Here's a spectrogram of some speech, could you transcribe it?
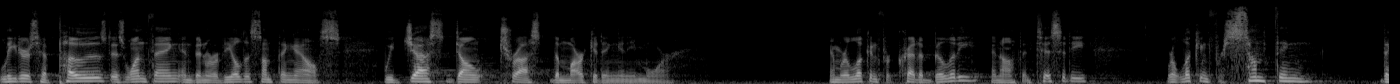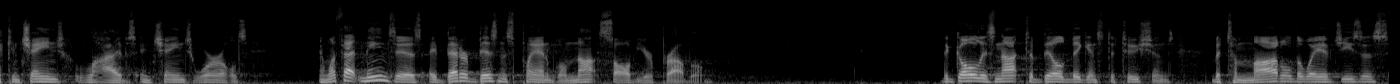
Leaders have posed as one thing and been revealed as something else. We just don't trust the marketing anymore. And we're looking for credibility and authenticity. We're looking for something that can change lives and change worlds. And what that means is a better business plan will not solve your problem. The goal is not to build big institutions but to model the way of Jesus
